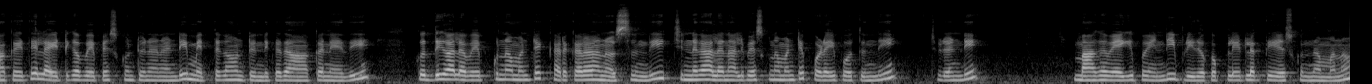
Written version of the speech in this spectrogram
ఆకు అయితే లైట్గా వేపేసుకుంటున్నానండి. మెత్తగా ఉంటుంది కదా ఆకు అనేది. కొద్దిగా అలా వేపుకున్నామంటే కరకర అని వస్తుంది. చిన్నగా అలా నలిపేసుకున్నామంటే పొడైపోతుంది. చూడండి. బాగా వేగిపోయింది. ఇప్పుడు ఇది ఒక ప్లేట్లోకి తీసుకుందాం మనం.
